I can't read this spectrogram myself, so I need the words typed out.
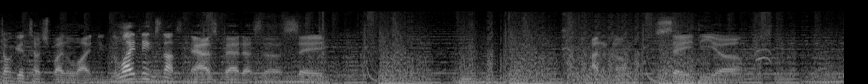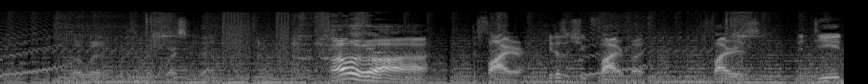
don't get touched by the lightning. The lightning's not as bad as, uh, say, I don't know, say the, uh, what, what, what is a bit worse than Oh, uh, the fire. He doesn't shoot fire, but fire is indeed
